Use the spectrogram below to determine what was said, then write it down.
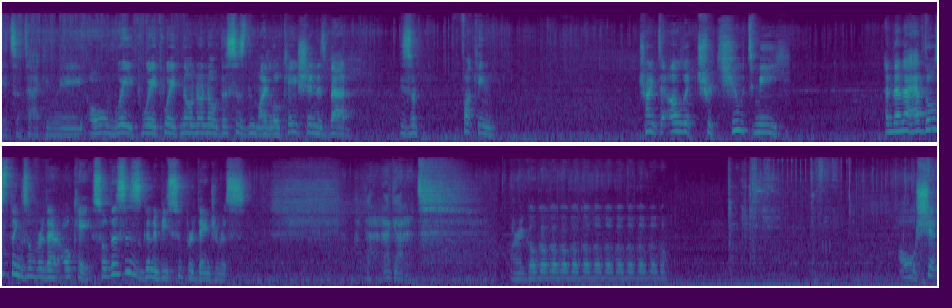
It's attacking me. Oh, wait, wait, wait. No, no, no. This is... My location is bad. These are fucking... Trying to electrocute me. And then I have those things over there. Okay, so this is going to be super dangerous. I got it, I got it. Alright, go, go, go, go, go, go, go, go, go, go, go, go, go. Oh, shit.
